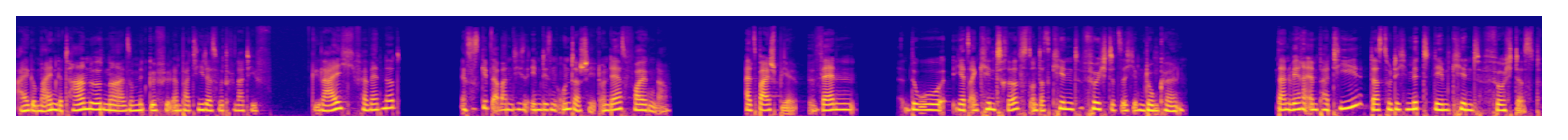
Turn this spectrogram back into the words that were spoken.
allgemein getan wird. Ne? Also Mitgefühl, Empathie, das wird relativ gleich verwendet. Es gibt aber eben diesen Unterschied und der ist folgender. Als Beispiel, wenn du jetzt ein Kind triffst und das Kind fürchtet sich im Dunkeln, dann wäre Empathie, dass du dich mit dem Kind fürchtest.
